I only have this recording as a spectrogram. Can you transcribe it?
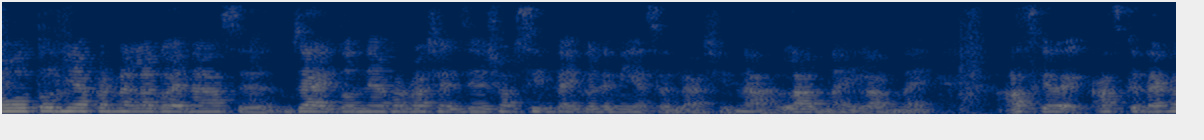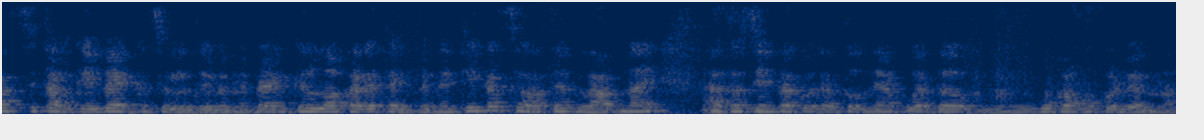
ও তো নিয়াপার মেলা গয়না আছে, যাই তো নিয়াপার বাসায় যে সব চিন্তাই করে নিয়ে চলে আসি। না, লাভ নাই লাভ নাই। আজকে আজকে দেখাচ্ছি, কালকে ব্যাংকে চলে যাবেন, ব্যাংকের লকারে থাকবেন ঠিক আছে? অতএব লাভ নাই, এত চিন্তা করে এত নিয়াপু এত বোকামো করবেন না।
